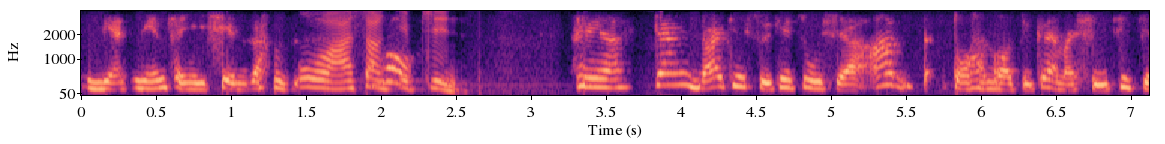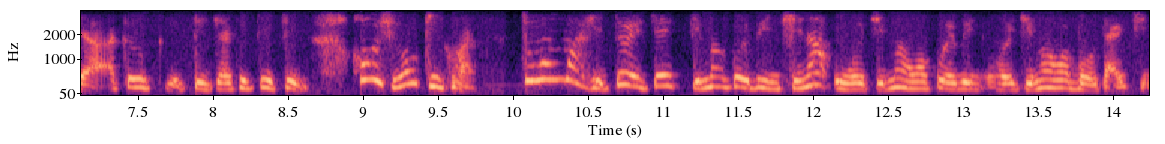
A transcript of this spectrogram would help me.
连连成一线这样子。哇，上急诊，系啊，将就爱去随去注射啊，大汉某一个嘛是去食，啊，佮直接去注诊。好想讲奇怪，做讲我是对这即马过敏，其他有诶即马我过敏，有诶即马我无代志。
